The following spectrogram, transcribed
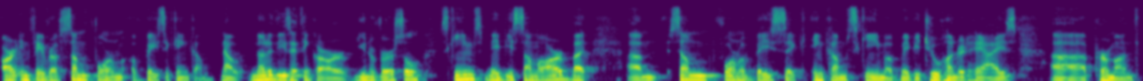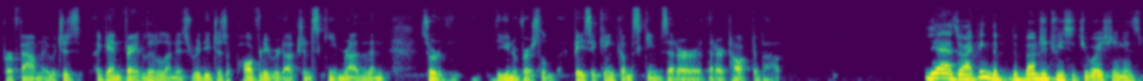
are in favor of some form of basic income. Now, none of these I think are universal schemes. Maybe some are, but um, some form of basic income scheme of maybe 200 reais uh, per month per family, which is again very little, and it's really just a poverty reduction scheme rather than sort of the universal basic income schemes that are that are talked about. Yeah, so I think the, the budgetary situation is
